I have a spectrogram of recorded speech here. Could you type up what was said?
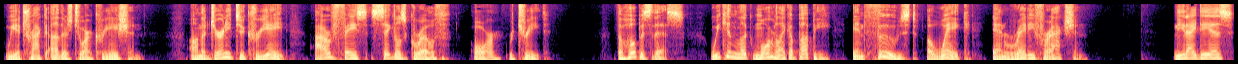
we attract others to our creation. On the journey to create, our face signals growth or retreat. The hope is this we can look more like a puppy, enthused, awake, and ready for action. Need ideas?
